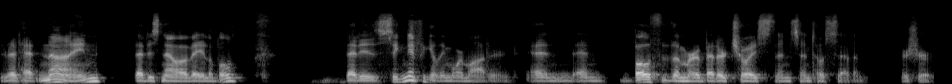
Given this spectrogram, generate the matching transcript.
Red Hat nine that is now available. That is significantly more modern and, and both of them are a better choice than CentOS seven, for sure.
